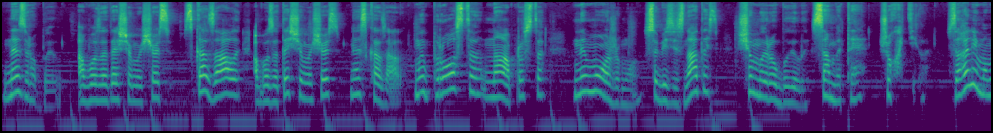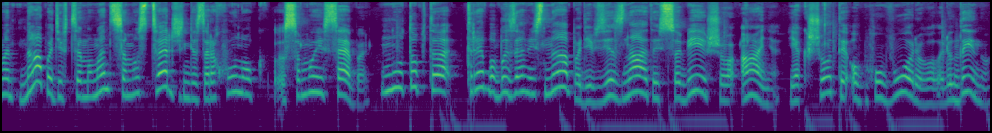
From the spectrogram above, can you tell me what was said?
не зробили, або за те, що ми щось сказали, або за те, що ми щось не сказали, ми просто-напросто не можемо собі зізнатись, що ми робили саме те, що хотіли. Взагалі, момент нападів це момент самоствердження за рахунок е, самої себе. Ну тобто, треба би замість нападів зізнатись собі, що Аня, якщо ти обговорювала людину,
